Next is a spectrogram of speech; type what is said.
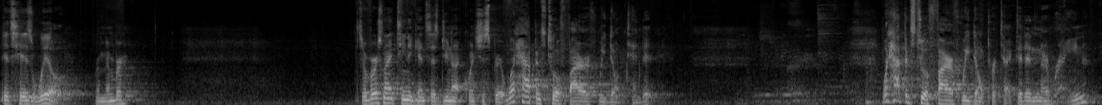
It's His will, remember? So, verse 19 again says, Do not quench the spirit. What happens to a fire if we don't tend it? What happens to a fire if we don't protect it in the rain?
